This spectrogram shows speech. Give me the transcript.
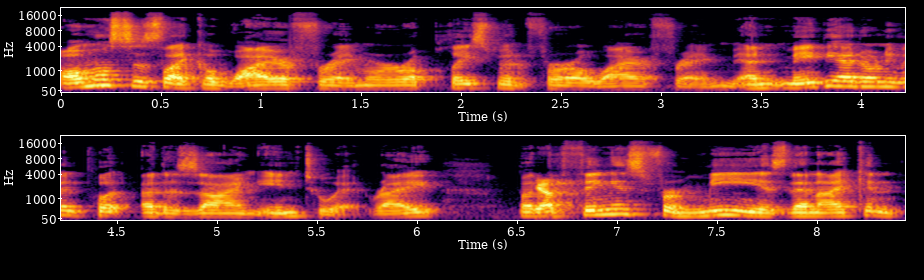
almost as like a wireframe or a replacement for a wireframe. And maybe I don't even put a design into it, right? But yep. the thing is for me is then I can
